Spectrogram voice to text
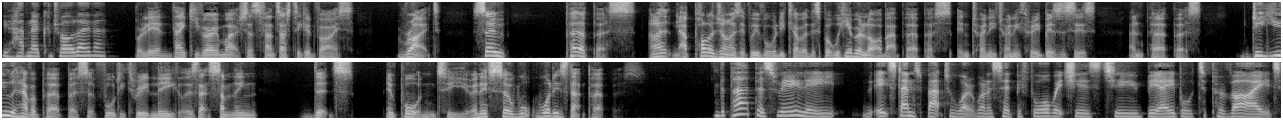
you have no control over. Brilliant. Thank you very much. That's fantastic advice. Right. So, purpose. I apologize if we've already covered this, but we hear a lot about purpose in 2023 businesses and purpose. Do you have a purpose at 43 Legal? Is that something that's important to you? And if so, what, what is that purpose? The purpose really it stems back to what, what I said before, which is to be able to provide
